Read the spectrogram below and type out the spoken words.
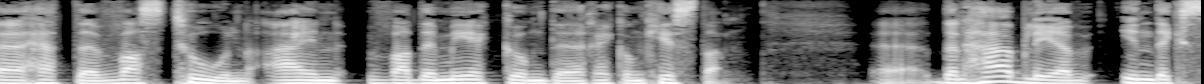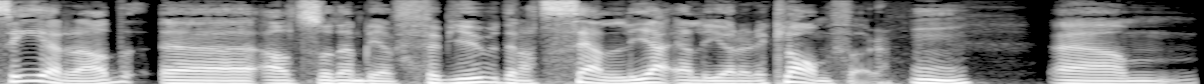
eh, hette Was tun, ein Vademecum de Reconquista. Eh, Den här blev indexerad, eh, alltså den blev förbjuden att sälja eller göra reklam för. Ehm,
